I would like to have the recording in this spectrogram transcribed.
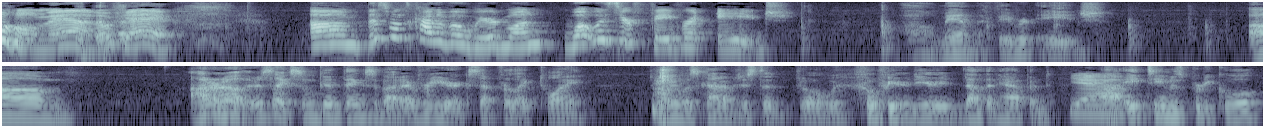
Oh man, okay. um, this one's kind of a weird one. What was your favorite age? Oh man, my favorite age. Um, I don't know. There's like some good things about every year except for like 20 it was kind of just a, a weird year. Nothing happened. Yeah. Uh, 18 was pretty cool.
